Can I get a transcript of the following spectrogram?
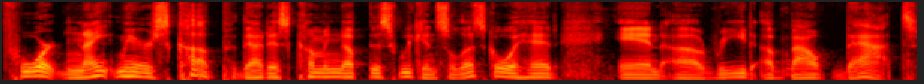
Fortnitemares Cup that is coming up this weekend. So let's go ahead and uh, read about that.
